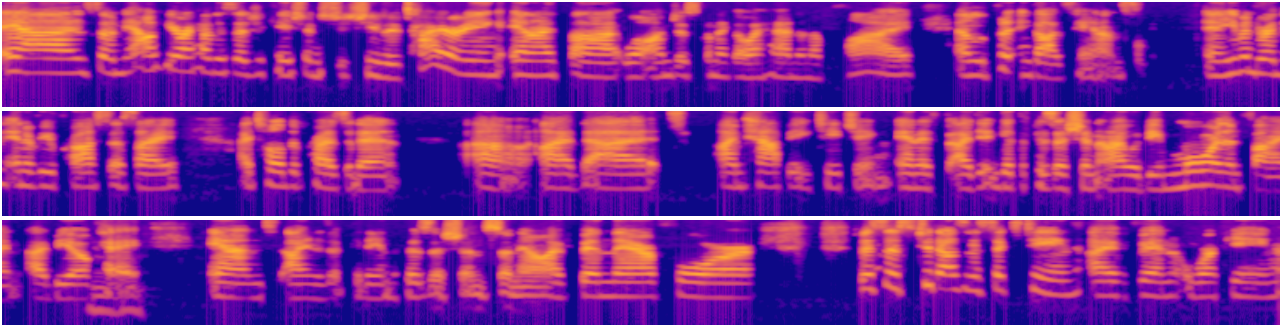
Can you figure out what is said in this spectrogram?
And so now here I have this education. She, she's retiring. And I thought, well, I'm just going to go ahead and apply and put it in God's hands. And even during the interview process, I, I told the president uh, I, that I'm happy teaching. And if I didn't get the position, I would be more than fine. I'd be okay. Mm-hmm. And I ended up getting the position. So now I've been there for since 2016. I've been working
